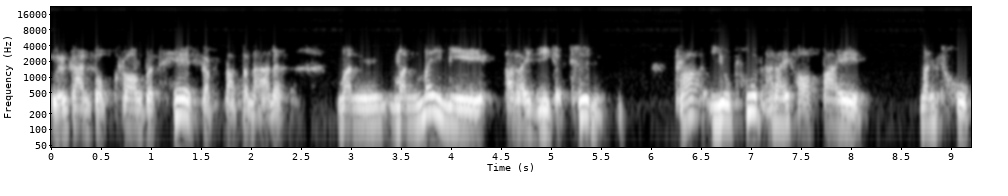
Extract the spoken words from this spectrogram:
หรือการปกครองประเทศกับศาสนาเนี่ย มันมันไม่มีอะไรดีเกิดขึ้น เพราะยูพูดอะไรออกไป มันถูก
